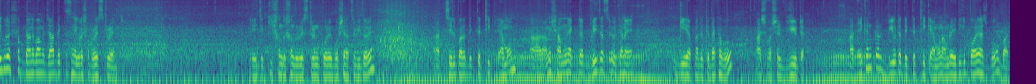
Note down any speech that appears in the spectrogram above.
এগুলো সব ডানে বামে যা দেখতেছেন, এগুলো সব রেস্টুরেন্ট এই যে কি সুন্দর সুন্দর রেস্টুরেন্ট করে বসে আছে ভিতরে। চিলপাড়া দেখতে ঠিক এমন। আর আমি সামনে একটা ব্রিজ আছে, ওইখানে গিয়ে আপনাদেরকে দেখাবো আশেপাশের ভিউটা আর এখানকার ভিউটা দেখতে ঠিক এমন, আমরা এদিকে পরে আসব বাট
